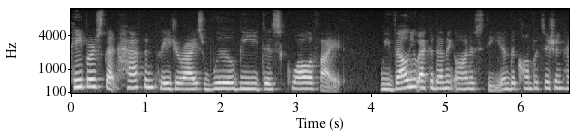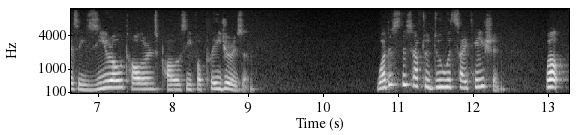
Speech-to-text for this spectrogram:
Papers that have been plagiarized will be disqualified. We value academic honesty and the competition has a zero tolerance policy for plagiarism. What does this have to do with citation? Well,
